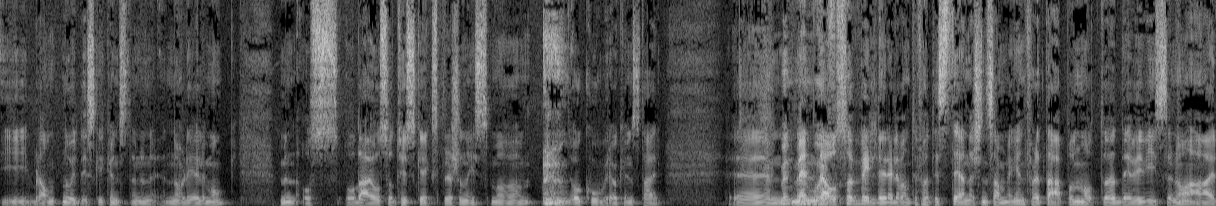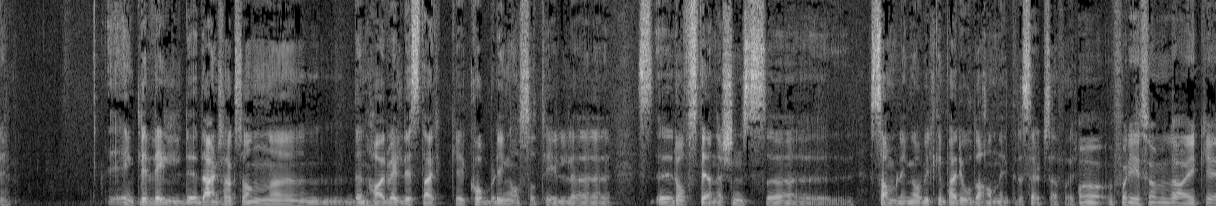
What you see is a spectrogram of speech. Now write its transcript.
i, blant nordiske kunstnere når det gjelder Munch. Også, og det er jo også tysk ekspresjonisme og, og kobrakunst der. Eh, men, men, men, det er også veldig relevant i forhold til Stenersen-samlingen. For dette er på en måte det vi viser nå, er egentlig veldig Det er en slags sånn eh, Den har veldig sterk kobling også til eh, Rolf Stenersens eh, samling og hvilken periode han interesserte seg for. Og for de som da ikke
